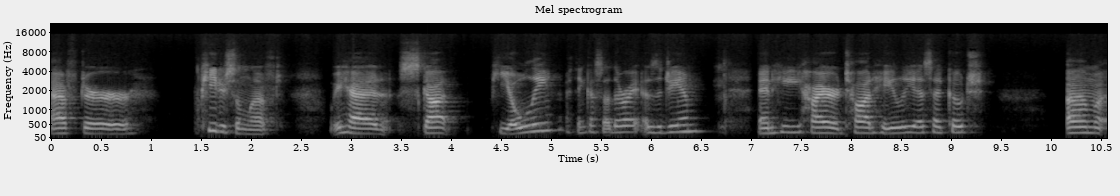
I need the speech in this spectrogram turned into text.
after Peterson left, we had Scott Pioli, I think I said that right, as the GM. And he hired Todd Haley as head coach. Um,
